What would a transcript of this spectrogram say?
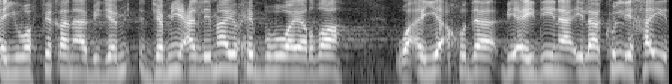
أن يوفقنا جميعا لما يحبه ويرضاه وأن يأخذ بأيدينا إلى كل خير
